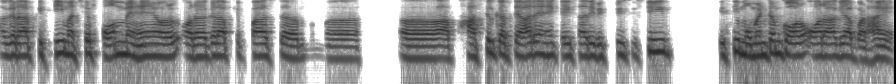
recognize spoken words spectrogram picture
अगर आपकी टीम अच्छे फॉर्म में है और, और अगर आपके पास आप हासिल करते आ रहे हैं कई सारी विक्ट्री इसी इसी मोमेंटम को और, और आगे आप बढ़ाएँ।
